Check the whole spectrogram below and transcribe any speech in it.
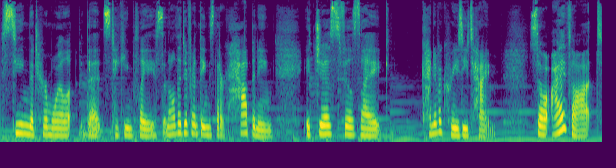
seeing the turmoil that's taking place and all the different things that are happening. It just feels like kind of a crazy time. So I thought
